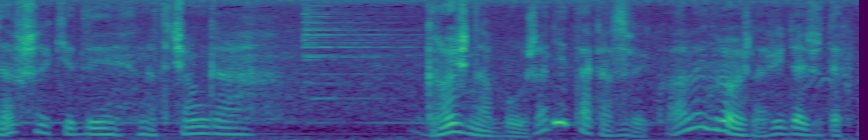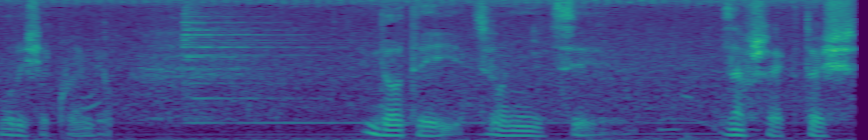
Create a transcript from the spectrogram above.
Dziudziów. Zawsze, kiedy nadciąga groźna burza, nie taka zwykła, ale groźna, widać, że te chmury się kłębią. Do tej dzwonnicy zawsze ktoś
